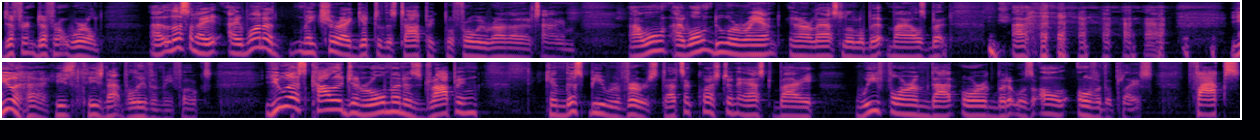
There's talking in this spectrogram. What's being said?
different different world. Uh, listen, I, I want to make sure I get to this topic before we run out of time. I won't I won't do a rant in our last little bit, Miles, but uh, you uh, he's he's not believing me, folks. U.S. college enrollment is dropping. Can this be reversed? That's a question asked by WeForum.org, but it was all over the place. Fox,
